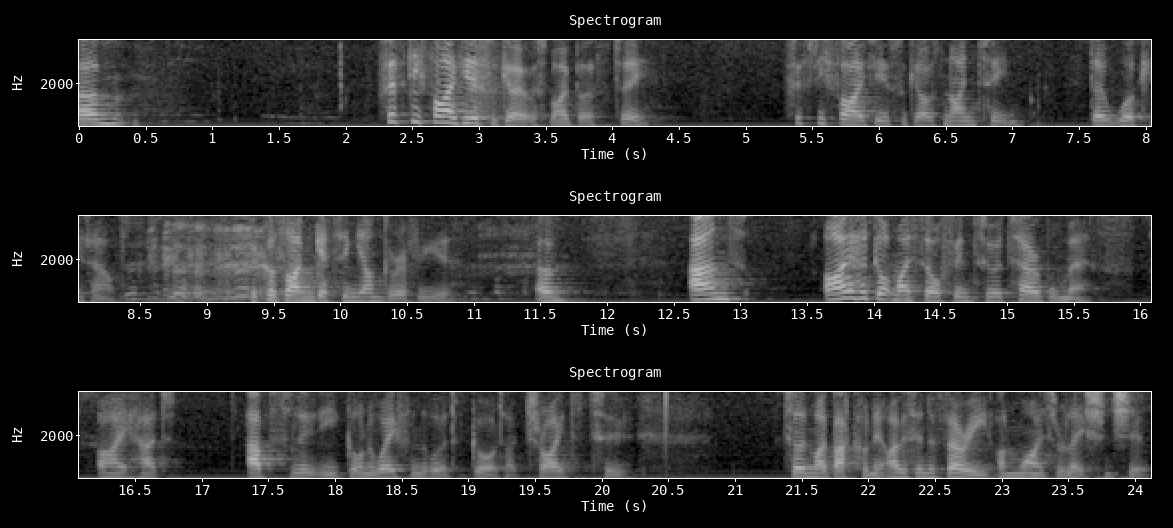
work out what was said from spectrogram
Um, 55 years ago, it was my birthday. 55 years ago, I was 19. Don't work it out because I'm getting younger every year. Um, and I had got myself into a terrible mess. I had absolutely gone away from the Word of God. I tried to turn my back on it. I was in a very unwise relationship,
